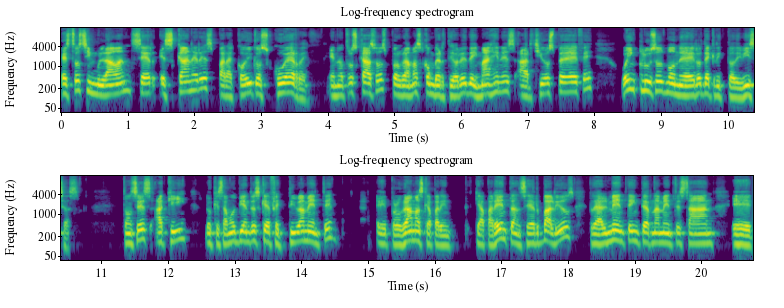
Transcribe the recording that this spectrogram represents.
Estos simulaban ser escáneres para códigos QR, en otros casos, programas convertidores de imágenes a archivos PDF o incluso monederos de criptodivisas. Entonces, aquí lo que estamos viendo es que efectivamente eh, programas que aparentemente que aparentan ser válidos, realmente internamente están eh,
